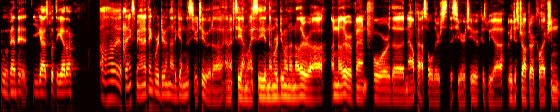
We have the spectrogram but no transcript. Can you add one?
cool event that you guys put together. Oh yeah! Thanks, man. I think we're doing that again this year too at uh, NFT NYC, and then we're doing another uh, another event for the Now Pass holders this year too, because we uh, we just dropped our collection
